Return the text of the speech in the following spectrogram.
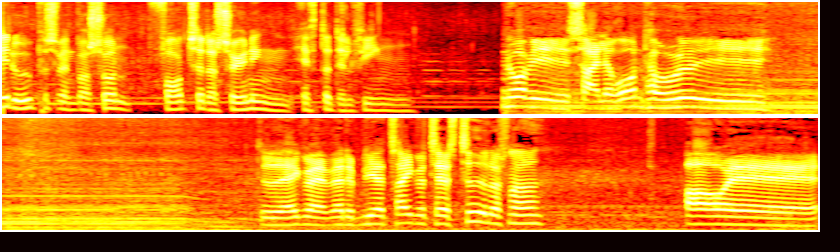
Midt ude på Svendborg Sund fortsætter søgningen efter delfinen. Nu har vi sejlet rundt herude i... Det ved jeg ikke, hvad, hvad det bliver. Tre kvarters tid eller sådan noget. Og, øh,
